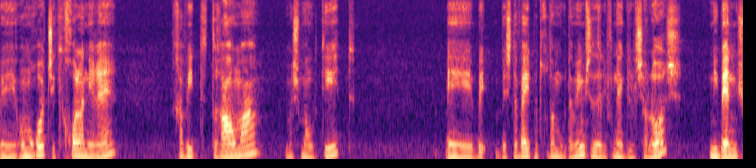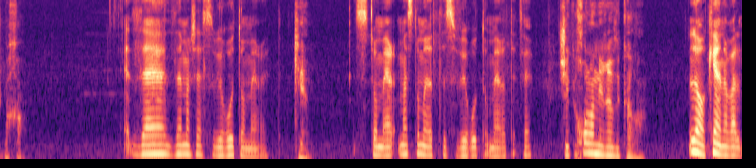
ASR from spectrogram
אה, אומרות שככל הנראה חווית טראומה משמעותית אה, בשלבי ההתפתחות המוקדמים, שזה לפני גיל שלוש, מבן משפחה. זה, זה מה שהסבירות אומרת. זאת אומרת, מה זאת אומרת הסבירות אומרת את זה? שככל הנראה זה קרה. לא, כן, אבל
